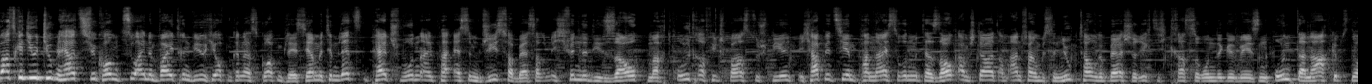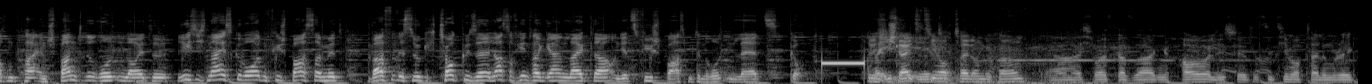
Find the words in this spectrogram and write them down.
Was geht YouTube und herzlich willkommen zu einem weiteren Video hier auf dem Kanal Scorpion Plays. Ja, mit dem letzten Patch wurden ein paar SMGs verbessert und ich finde, die Saug macht ultra viel Spaß zu spielen. Ich habe jetzt hier ein paar nice Runden mit der Saug am Start. Am Anfang ein bisschen Nuketown gebasht, richtig krasse Runde gewesen. Und danach gibt es noch ein paar entspanntere Runden, Leute. Richtig nice geworden, viel Spaß damit. Waffel ist wirklich Chockgesell. Lasst auf jeden Fall gerne ein Like da und jetzt viel Spaß mit den Runden. Let's go. Durch die geilste Teamaufteilung bekommen. Ja, ich wollte gerade sagen, holy shit, ist die Teamaufteilung rigged.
